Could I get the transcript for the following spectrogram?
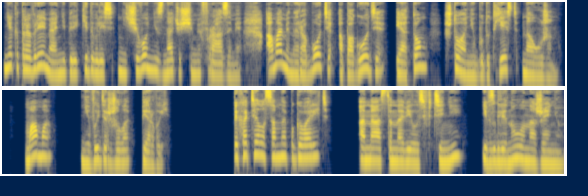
Некоторое время они перекидывались ничего не значащими фразами о маминой работе, о погоде и о том, что они будут есть на ужин. Мама не выдержала первой. «Ты хотела со мной поговорить?» Она остановилась в тени и взглянула на Женю,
